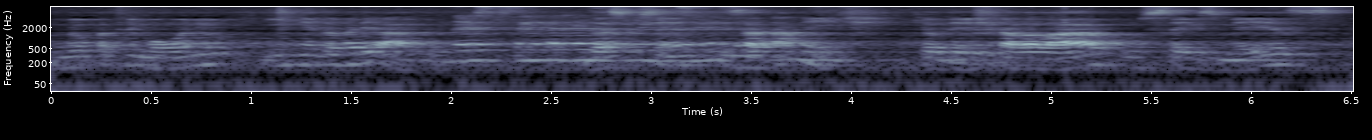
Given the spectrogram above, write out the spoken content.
do meu patrimônio em renda variável. 10% é reserva 10% exatamente. Que eu deixo ela lá uns seis meses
